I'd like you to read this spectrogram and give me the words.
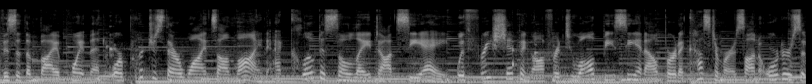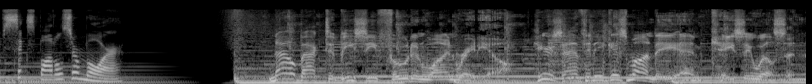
Visit them by appointment or purchase their wines online at closdesoleil.ca with free shipping offered to all BC and Alberta customers on orders of six bottles or more. Now back to BC Food and Wine Radio. Here's Anthony Gismondi and Kasey Wilson.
